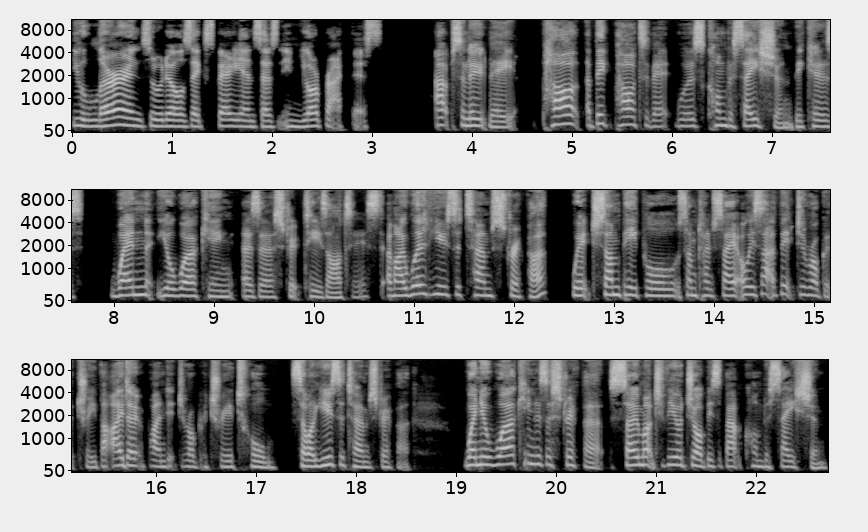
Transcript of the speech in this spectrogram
you learn through those experiences in your practice. Absolutely. Part, a big part of it was conversation because when you're working as a striptease artist, and I will use the term stripper, which some people sometimes say, Oh, is that a bit derogatory? But I don't find it derogatory at all. So I'll use the term stripper. When you're working as a stripper, so much of your job is about conversation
